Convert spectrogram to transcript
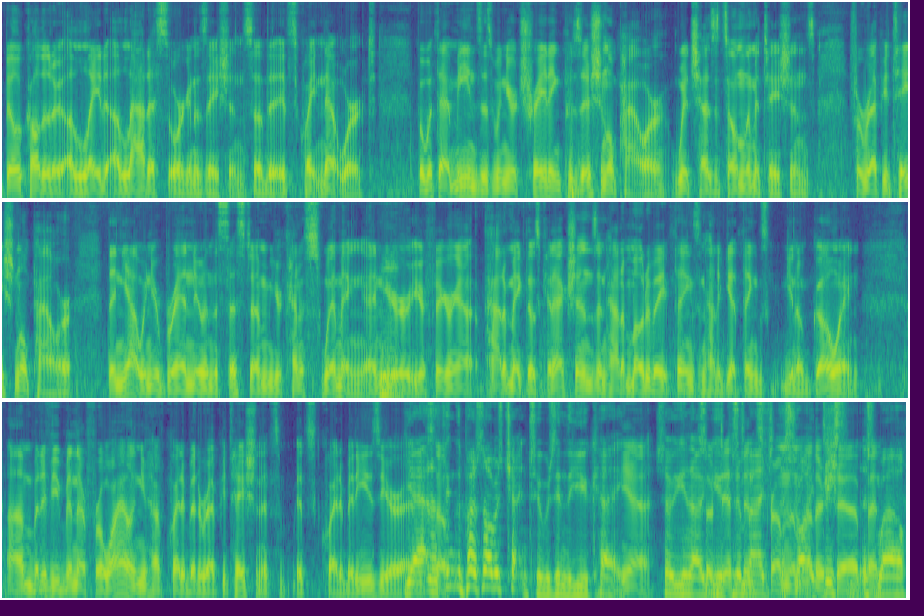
Bill called it a, a, lat- a lattice organization, so that it's quite networked. But what that means is when you're trading positional power, which has its own limitations, for reputational power, then yeah, when you're brand new in the system, you're kind of swimming and you're you're figuring out how to make those connections and how to motivate things and how to get things you know going. Um, but if you've been there for a while and you have quite a bit of reputation, it's it's quite a bit easier. Yeah, and, I so- think the person I was chatting to was in the UK. yeah. So you know, so you distance can imagine from the mothership as and- well.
